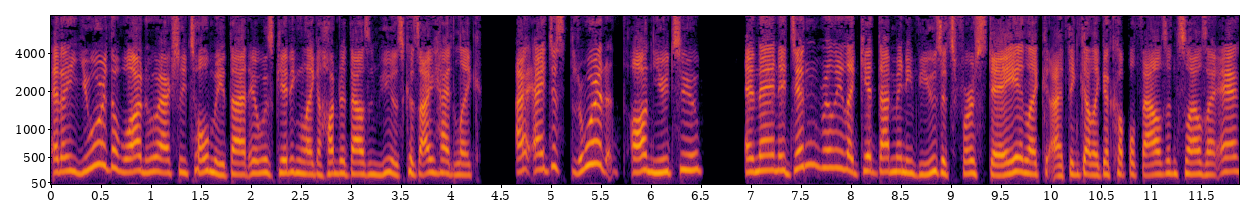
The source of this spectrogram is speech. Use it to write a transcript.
And then you were the one who actually told me that it was getting like a 100,000 views because I had like, I, I just threw it on YouTube and then it didn't really like get that many views its first day. Like I think got like a couple thousand. So I was like, eh.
